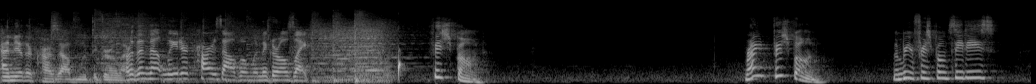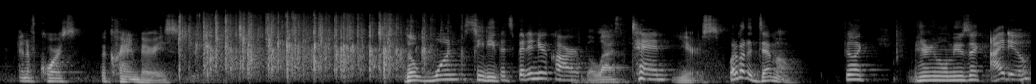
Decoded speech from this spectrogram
And the other Cars album with the girl like. Or then that later Cars album when the girl's like. Fishbone. Right? Fishbone. Remember your Fishbone CDs? And of course, the Cranberries. The one CD That's been in your car for the last 10 years. What about a demo? Feel like hearing a little music? I do.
